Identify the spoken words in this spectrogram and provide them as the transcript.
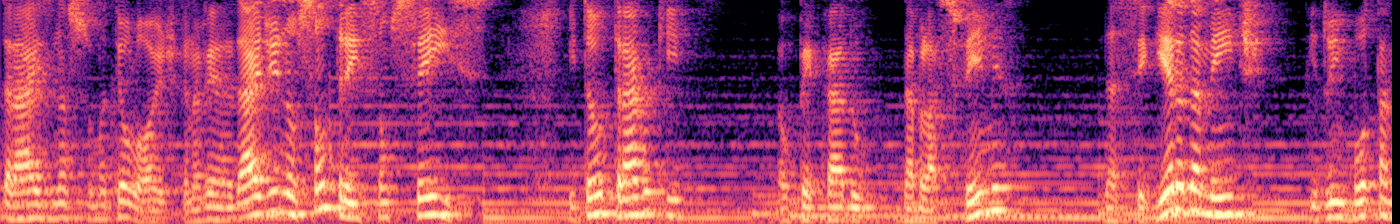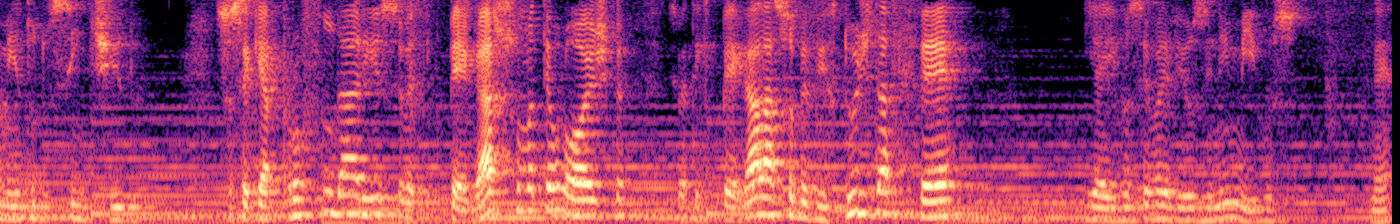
traz na Suma Teológica. Na verdade, não são três, são seis. Então eu trago aqui é o pecado da blasfêmia, da cegueira da mente e do embotamento do sentido. Se você quer aprofundar isso, você vai ter que pegar a Suma Teológica, você vai ter que pegar lá sobre a virtude da fé, e aí você vai ver os inimigos, né?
